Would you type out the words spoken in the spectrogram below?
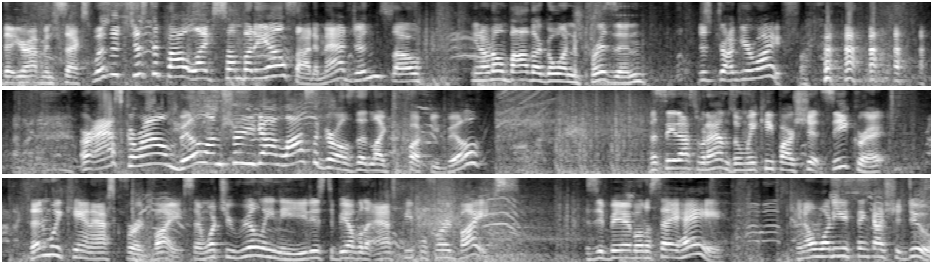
that you're having sex with, it's just about like somebody else, I'd imagine, so... You know, don't bother going to prison. Just drug your wife. or ask around, Bill. I'm sure you got lots of girls that like to fuck you, Bill. But see, that's what happens when we keep our shit secret. Then we can't ask for advice. And what you really need is to be able to ask people for advice. Is to be able to say, hey, you know, what do you think I should do?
